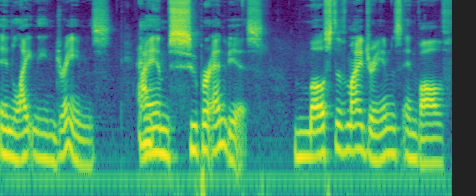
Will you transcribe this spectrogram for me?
enlightening dreams. I am super envious. Most of my dreams involve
